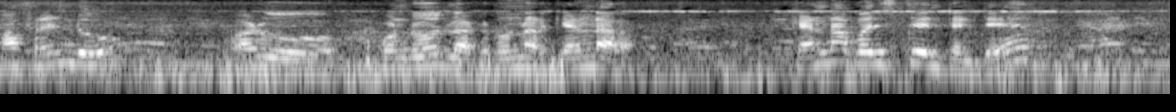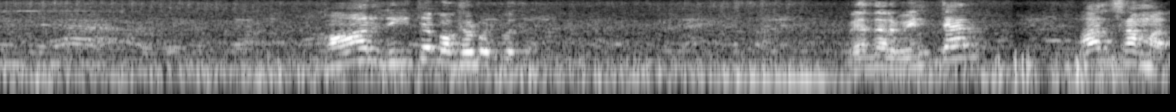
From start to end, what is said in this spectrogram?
మా ఫ్రెండు వాడు కొన్ని రోజులు అక్కడ ఉన్నాడు కెండాలో కెండా పరిస్థితి ఏంటంటే కారు దిగితే బొక్కలు పడిపోతారు. వెదర్ వింటర్ ఆర్ సమ్మర్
